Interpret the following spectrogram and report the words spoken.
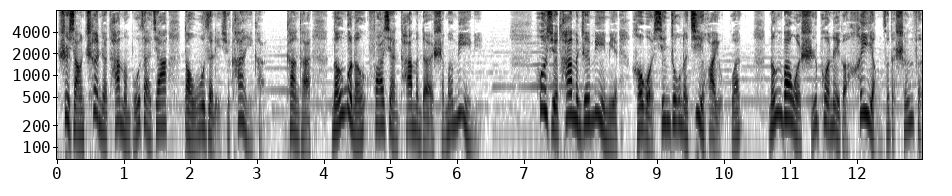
是想趁着他们不在家，到屋子里去看一看，看看能不能发现他们的什么秘密。或许他们这秘密和我心中的计划有关，能帮我识破那个黑影子的身份。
